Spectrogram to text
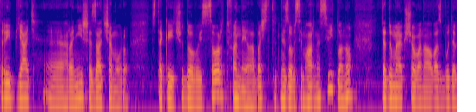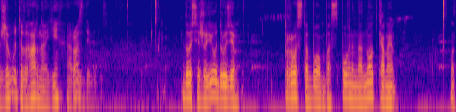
3-5 е, раніше за чамуру. Ось такий чудовий сорт фанила. Бачите, тут не зовсім гарне світло, ну я думаю, якщо вона у вас буде вживу, то ви гарно її роздивитесь. Досі жую, друзі. Просто бомба, сповнена нотками от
